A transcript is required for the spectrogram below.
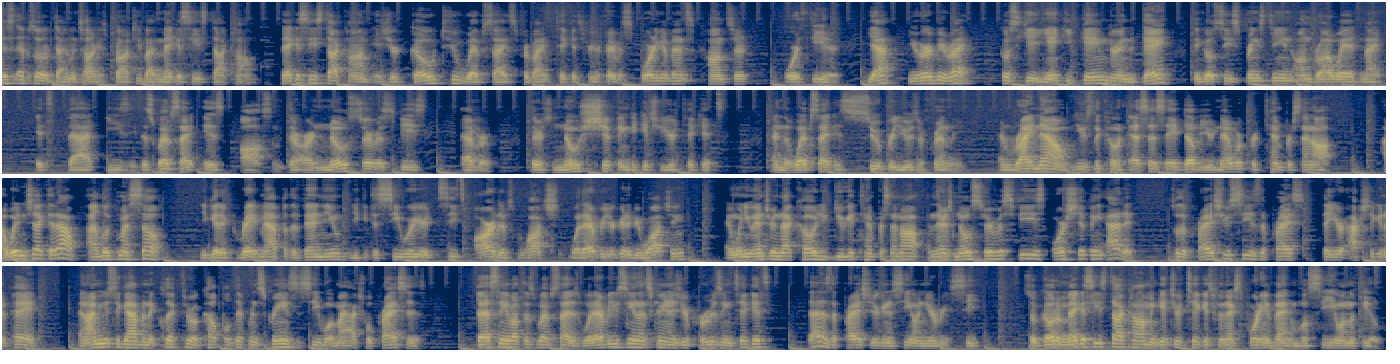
This episode of Diamond Talk is brought to you by Megaseats.com. Megaseats.com is your go-to website for buying tickets for your favorite sporting events, concert, or theater. Yeah, you heard me right. Go see a Yankee game during the day, then go see Springsteen on Broadway at night. It's that easy. This website is awesome. There are no service fees ever. There's no shipping to get you your tickets, and the website is super user friendly. And right now, use the code SSAW Network for 10% off. I went and checked it out. I looked myself. You get a great map of the venue. You get to see where your seats are to watch whatever you're going to be watching. And when you enter in that code, you do get 10% off. And there's no service fees or shipping added. So the price you see is the price that you're actually going to pay. And I'm used to having to click through a couple different screens to see what my actual price is. Best thing about this website is whatever you see on that screen as you're perusing tickets, that is the price you're going to see on your receipt. So go to megaseats.com and get your tickets for the next sporting event, and we'll see you on the field.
